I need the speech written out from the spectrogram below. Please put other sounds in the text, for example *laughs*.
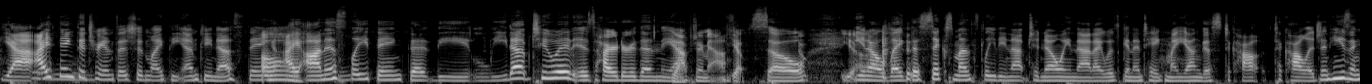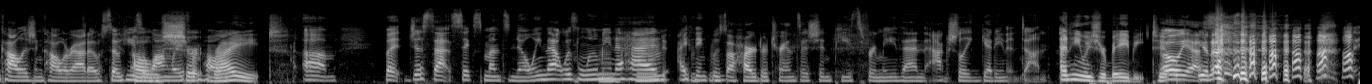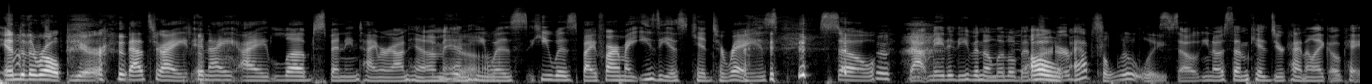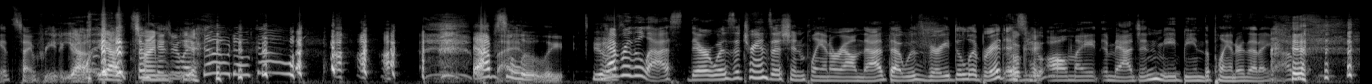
Yeah, I think the transition, like the empty nest thing, Oh. I honestly think that the lead up to it is harder than the Yeah. aftermath. Yep. So, Yeah. you know, like the six months leading up to knowing that I was going to take my youngest to, co- to college, and he's in college in Colorado, so he's a long way from home. Oh, Right. Um, but just that six months knowing that was looming mm-hmm. ahead, I think mm-hmm. was a harder transition piece for me than actually getting it done. And he was your baby too. Oh, yes. You know? *laughs* End of the rope here. *laughs* That's right. And I, I loved spending time around him and he was he was by far my easiest kid to raise. so *laughs* that made it even a little bit Oh, harder. absolutely. So, you know, some kids you're kind of like, okay, it's time for you to Yeah, go. yeah, some time- kids you're like, yeah. no, don't go. Absolutely. Yes. Nevertheless, there was a transition plan around that that was very deliberate, as Okay. you all might imagine, me being the planner that I am. *laughs*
